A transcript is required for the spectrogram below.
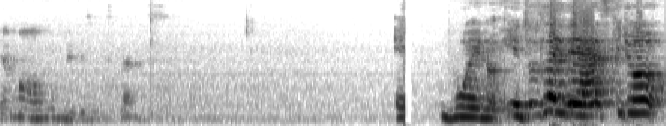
llamada Mujeres Expertas. Bueno, y entonces la idea es que yo,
